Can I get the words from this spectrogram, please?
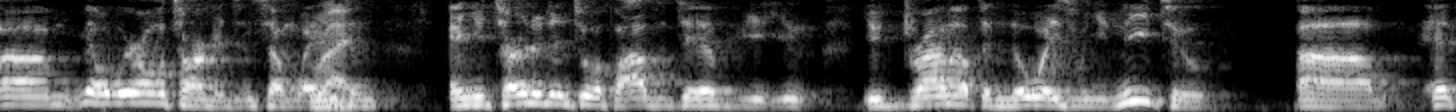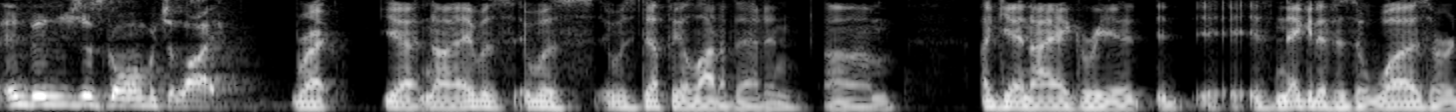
um, you know, we're all targets in some ways right. and, and you turn it into a positive. You, you, you drown out the noise when you need to, um, and, and then you just go on with your life. Right. Yeah. No. It was. It was. It was definitely a lot of that. And um, again, I agree. It, it, it as negative as it was, or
